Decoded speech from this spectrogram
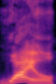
while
